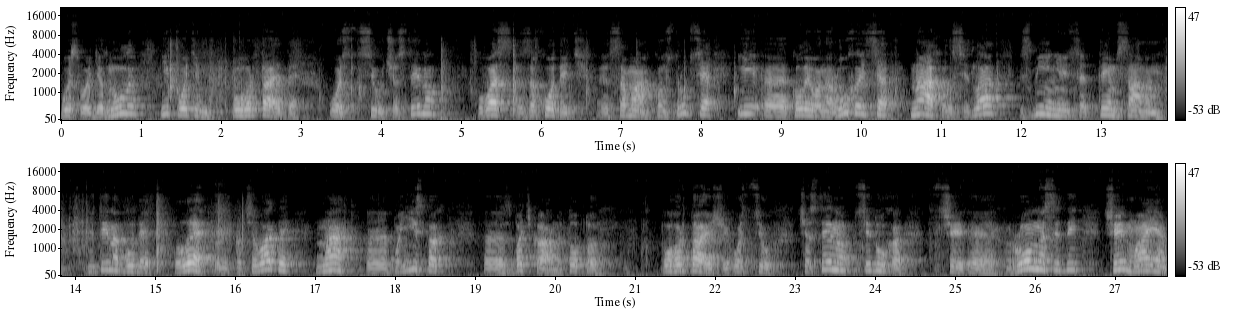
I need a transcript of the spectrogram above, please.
Ось ви одягнули і потім погортаєте ось цю частину. У вас заходить е, сама конструкція, і е, коли вона рухається, нахил сідла змінюється тим самим. Дитина буде легко відпочивати на е, поїздках е, з батьками. Тобто погортаючи ось цю частину, сідуха чи е, ровно сидить, чи має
